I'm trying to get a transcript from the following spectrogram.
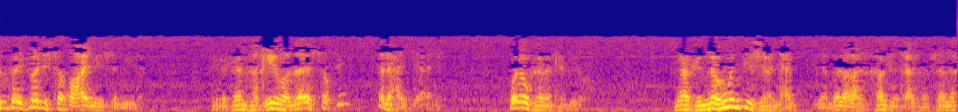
البيت من استطاع إليه سبيلا. إذا كان فقيرا لا يستطيع فلا حج عليه ولو كان كبيرا. لكن له من جنس الحج إذا بلغ خمسة عشر سنة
